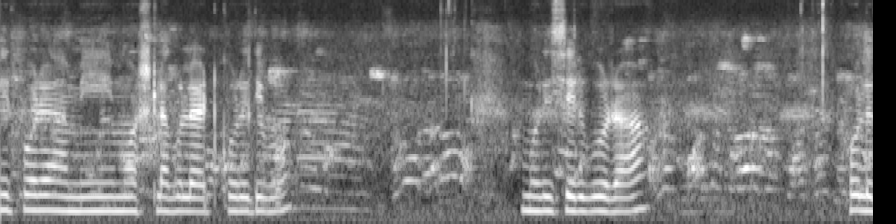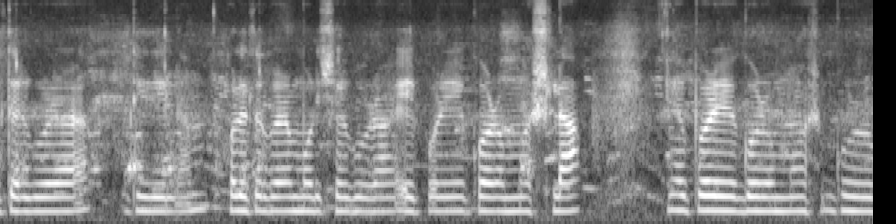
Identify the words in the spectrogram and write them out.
এরপরে আমি মশলাগুলো অ্যাড করে দিব। মরিচের গুঁড়া। হলুদের গুঁড়া দিয়ে দিলাম। হলুদের গুঁড়া, মরিচের গুঁড়া, এরপরে গরম মশলা, এরপরে গরম গরুর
